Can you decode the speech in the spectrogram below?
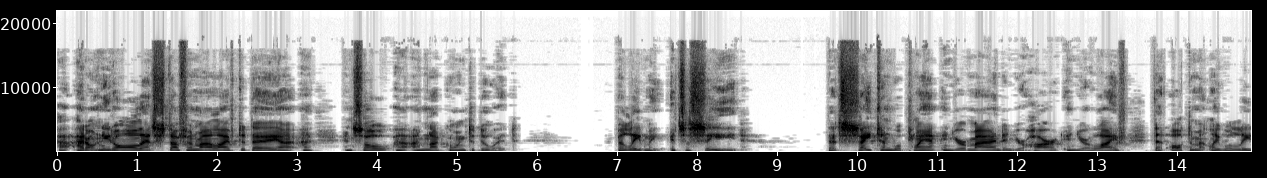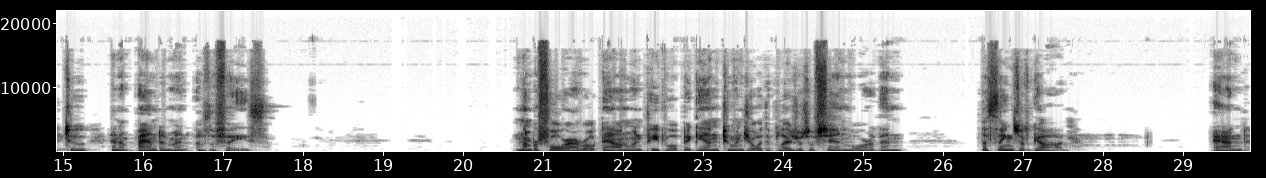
I, I don't need all that stuff in my life today. I, I, and so I'm not going to do it. Believe me, it's a seed that Satan will plant in your mind, in your heart, in your life that ultimately will lead to an abandonment of the faith. Number four, I wrote down when people begin to enjoy the pleasures of sin more than the things of God. And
